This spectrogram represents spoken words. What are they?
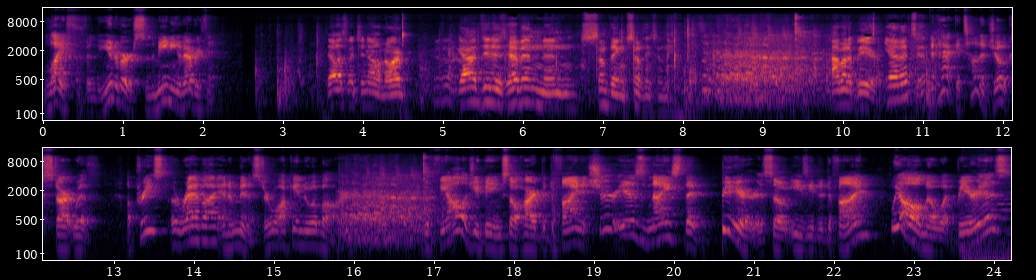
life and the universe and the meaning of everything? Tell us what you know, Norm. God's in his heaven and something, something, something. How about a beer? Yeah, that's it. And heck, a ton of jokes start with a priest, a rabbi, and a minister walk into a bar. With theology being so hard to define, it sure is nice that beer is so easy to define. We all know what beer is.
